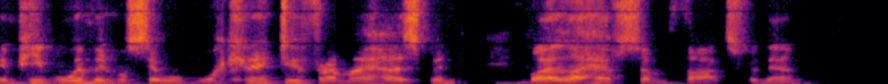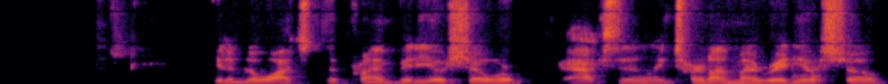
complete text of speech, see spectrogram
and people, women will say, "Well, what can I do for my husband?" Well, I have some thoughts for them get him to watch the Prime Video show or accidentally turn on my radio show.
